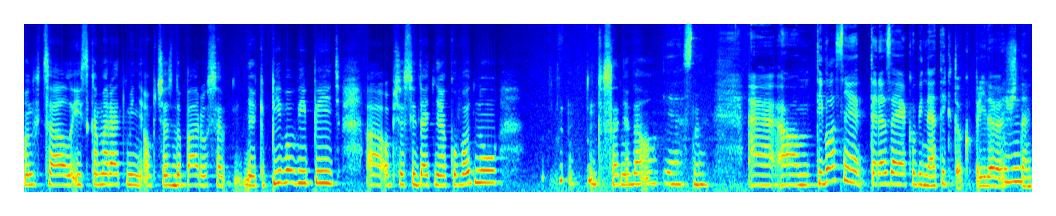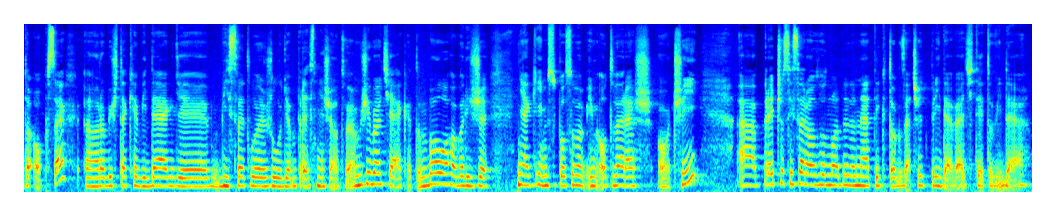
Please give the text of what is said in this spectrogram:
On chcel ísť s kamarátmi občas do baru sa nejaké pivo vypiť, a občas si dať nejakú vodnú to sa nedalo. Jasné. A um, ty vlastne teraz aj akoby na TikTok pridávaš mm-hmm. tento obsah. Uh, robíš také videá, kde vysvetľuješ ľuďom presne, že o tvojom živote, aké to bolo. Hovoríš, že nejakým spôsobom im otváraš oči. A prečo si sa rozhodla teda na TikTok začať pridávať tieto videá?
